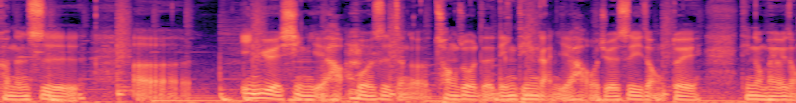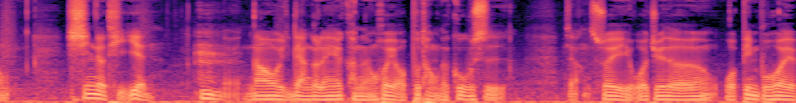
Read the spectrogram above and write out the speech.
可能是呃音乐性也好，或者是整个创作的聆听感也好，我觉得是一种对听众朋友一种新的体验。嗯，对。然后两个人也可能会有不同的故事，这样，所以我觉得我并不会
